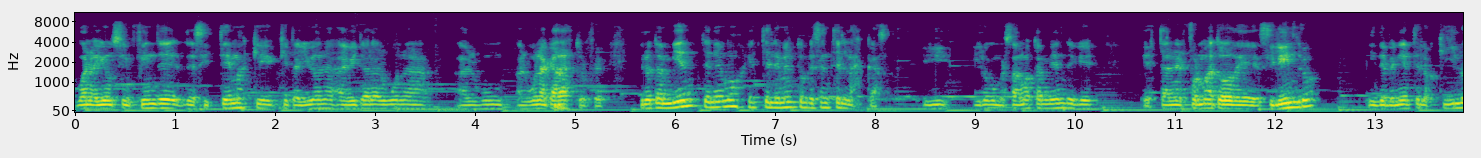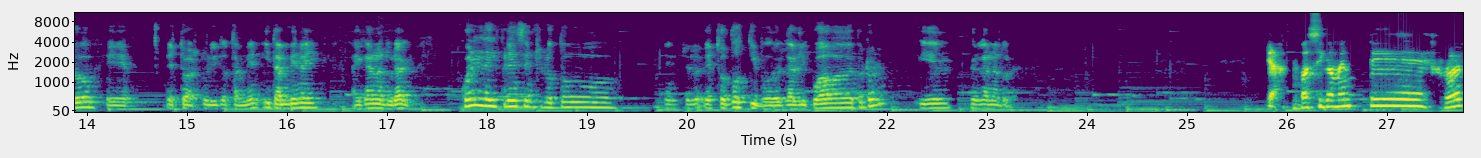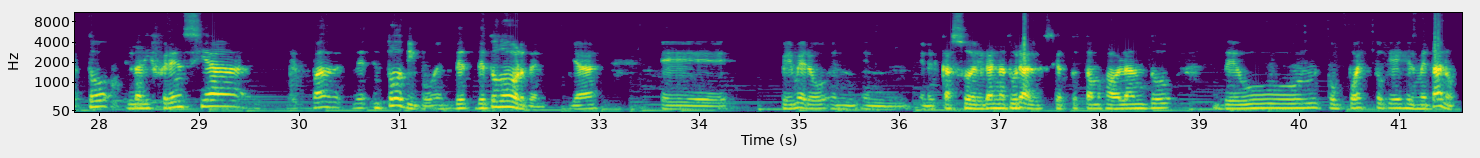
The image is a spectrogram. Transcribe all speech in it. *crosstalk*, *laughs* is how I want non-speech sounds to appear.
bueno, hay un sinfín de, sistemas que, te ayudan a evitar alguna, alguna catástrofe. Pero también tenemos este elemento presente en las casas. Y, lo conversamos también de que está en el formato de cilindro, independiente de los kilos, eh, estos arturitos también. Y también hay, gas natural. ¿Cuál es la diferencia entre los dos, entre estos dos tipos, del gas licuado de petróleo y el, el gas natural? Ya, básicamente, Roberto, la diferencia en todo tipo, de, todo orden, ¿ya? Eh, primero, en, el caso del gas natural, ¿cierto? Estamos hablando de un compuesto que es el metano,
